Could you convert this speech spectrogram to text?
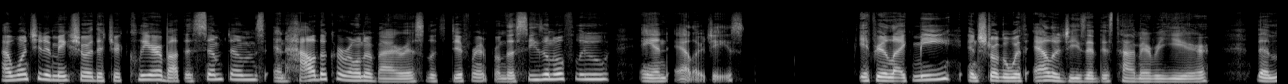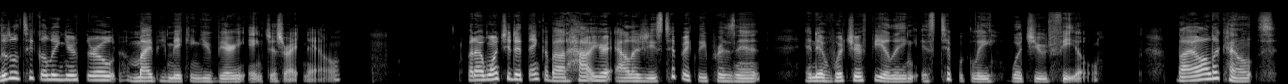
I want you to make sure that you're clear about the symptoms and how the coronavirus looks different from the seasonal flu and allergies. If you're like me and struggle with allergies at this time every year, that little tickle in your throat might be making you very anxious right now. But I want you to think about how your allergies typically present and if what you're feeling is typically what you'd feel. By all accounts,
